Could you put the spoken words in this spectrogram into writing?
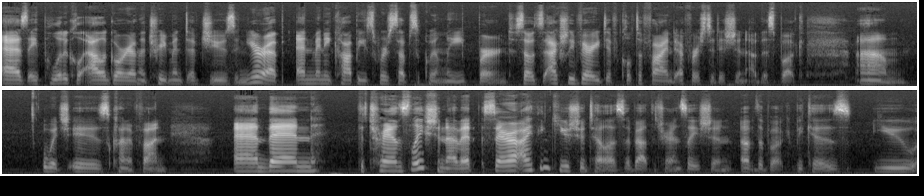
as a political allegory on the treatment of Jews in Europe, and many copies were subsequently burned. So it's actually very difficult to find a first edition of this book, um, which is kind of fun. And then the translation of it, Sarah, I think you should tell us about the translation of the book because you.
